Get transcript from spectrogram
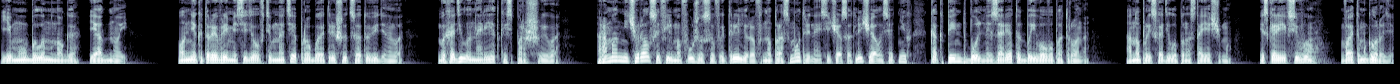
ему было много и одной. Он некоторое время сидел в темноте, пробуя отрешиться от увиденного. Выходило на редкость паршиво. Роман не чурался фильмов ужасов и триллеров, но просмотренное сейчас отличалось от них, как пейнтбольный заряд от боевого патрона. Оно происходило по-настоящему. И, скорее всего, в этом городе.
